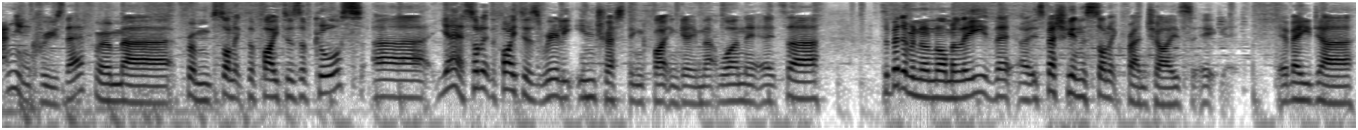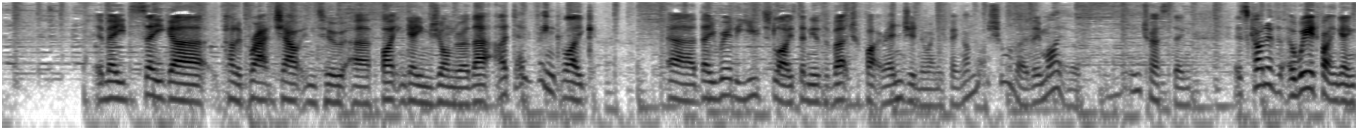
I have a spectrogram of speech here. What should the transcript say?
Canyon Cruise there from uh, from Sonic the Fighters, of course. Uh, yeah, Sonic the Fighters, really interesting fighting game. That one, it, it's uh, it's a bit of an anomaly, that, uh, especially in the Sonic franchise. It it made uh, it made Sega kind of branch out into a fighting game genre that I don't think like uh, they really utilised any of the Virtual Fighter engine or anything. I'm not sure though. They might have. Interesting. It's kind of a weird fighting game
